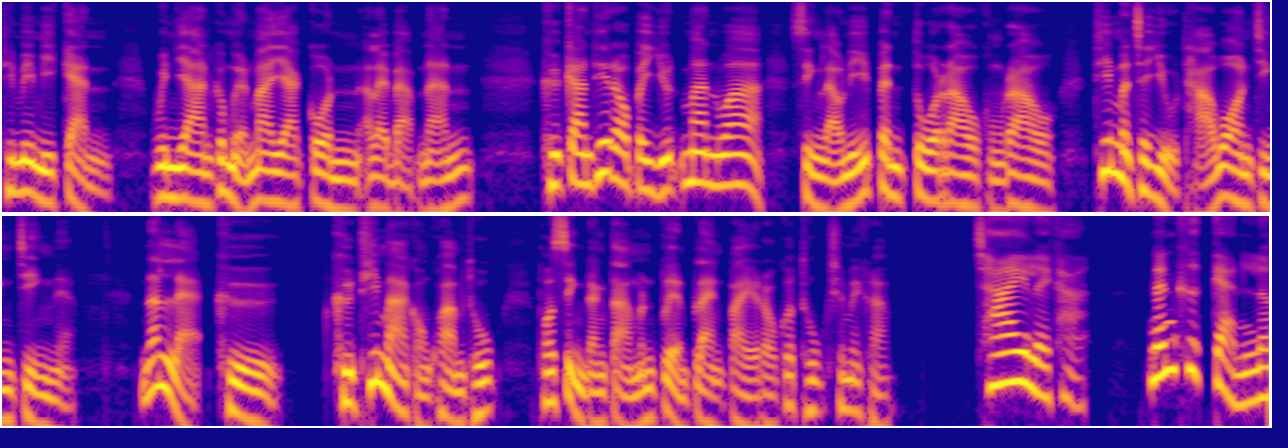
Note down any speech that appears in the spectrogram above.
ที่ไม่มีแก่น วิญญาณก็เหมือนมายากลอะไรแบบนั้น คือการที่เราไปยึดมั่นว่า สิ่งเหล่านี้เป็นตัวเราของเราที่มันจะอยู่ถาวรจริง ๆ เนี่ย นั่นแหละคือคือที่มาของความทุกข์ เพราะสิ่งต่างๆ มันเปลี่ยนแปลงไปเราก็ทุกข์ใช่ไหมครับ ใช่เลยค่ะ นั่นคือแก่นเล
